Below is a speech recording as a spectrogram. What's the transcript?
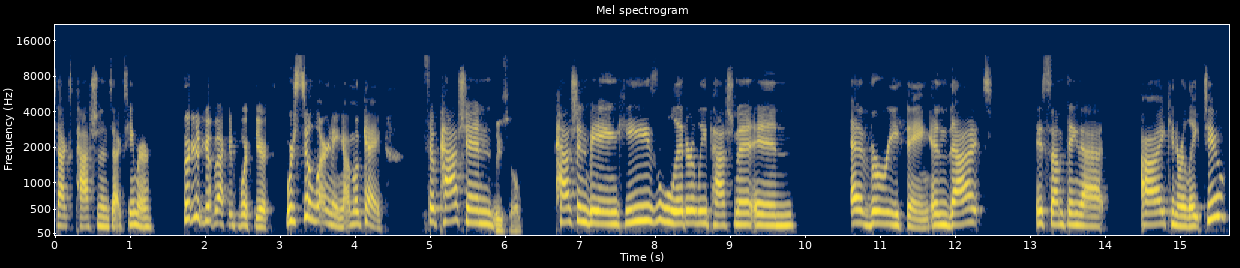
Zack's passion and Zack's humor. We're gonna go back and forth here. We're still learning. I'm okay. So passion, Please help. passion being he's literally passionate in everything. And that is something that I can relate to.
